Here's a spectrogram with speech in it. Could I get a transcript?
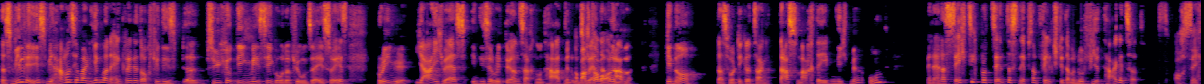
Das Wilde ist, wir haben uns ja mal irgendwann eingeredet, auch für dieses äh, Psycho-Ding mäßig oder für unser SOS. Pringle. Ja, ich weiß, in diese Return-Sachen und Hartman und Macht so weiter. aber auch nicht mehr. genau, das wollte ich gerade sagen. Das macht er eben nicht mehr. Und wenn einer 60% der Snaps am Feld steht, aber nur vier Targets hat. Auch 60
